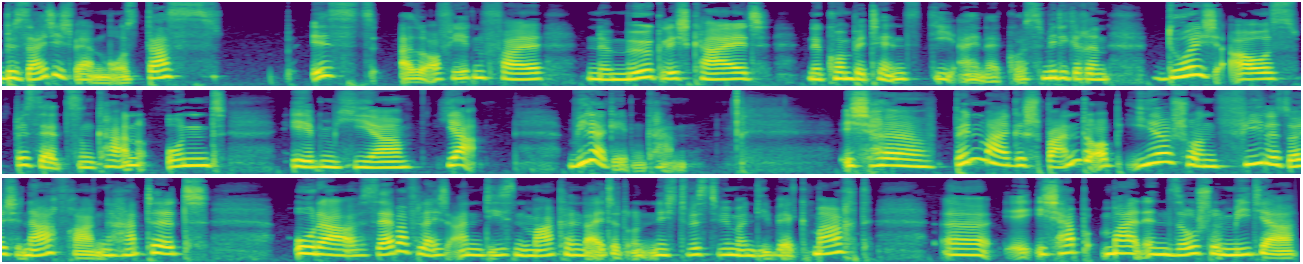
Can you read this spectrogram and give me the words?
beseitigt werden muss. Das ist also auf jeden Fall eine Möglichkeit, eine Kompetenz, die eine Kosmetikerin durchaus besetzen kann und eben hier, ja, wiedergeben kann. Ich äh, bin mal gespannt, ob ihr schon viele solche Nachfragen hattet oder selber vielleicht an diesen Makeln leitet und nicht wisst, wie man die wegmacht. Äh, ich habe mal in Social Media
